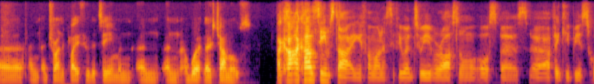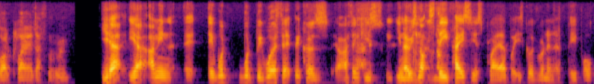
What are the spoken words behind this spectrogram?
uh, and, and trying to play through the team and, and, and work those channels. I can't I can't see him starting if I'm honest. If he went to either Arsenal or Spurs, uh, I think he'd be a squad player definitely. Yeah, yeah. I mean, it, it would would be worth it because I think he's you know he's not the paciest player, but he's good running at people,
